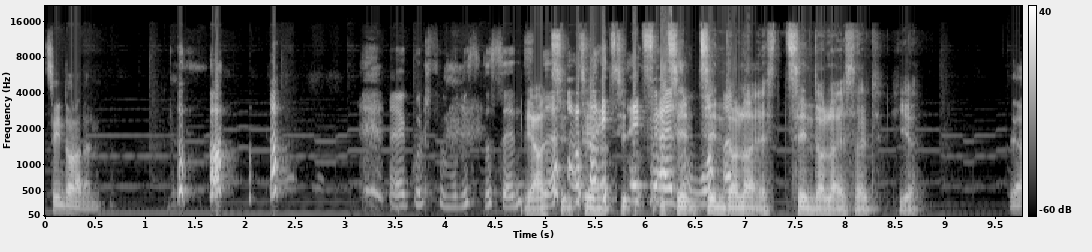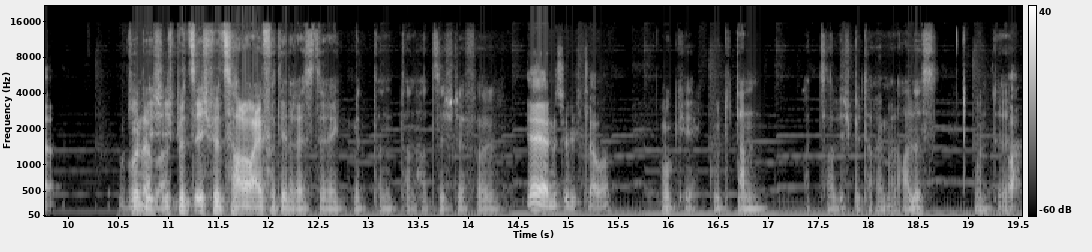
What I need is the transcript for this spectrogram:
10 Dollar dann. Ja gut, für Maurice das Cent. Ja, ne? 10, Aber 10, ich 10, denk mir halt, 10, 10 what? Dollar ist, 10 Dollar ist halt hier. Ja. Wunderbar. ich, ich, bez, ich bezahle auch einfach den Rest direkt mit, dann, dann hat sich der Fall. Ja, ja, natürlich, klar. Okay, gut, dann zahle ich bitte einmal alles und äh, Ah,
